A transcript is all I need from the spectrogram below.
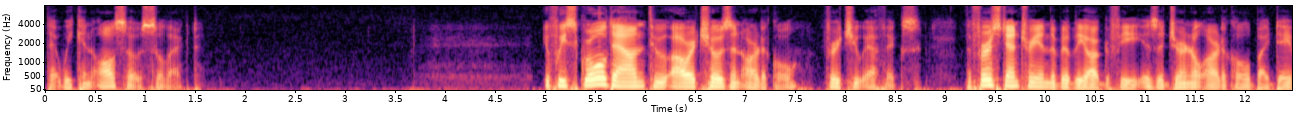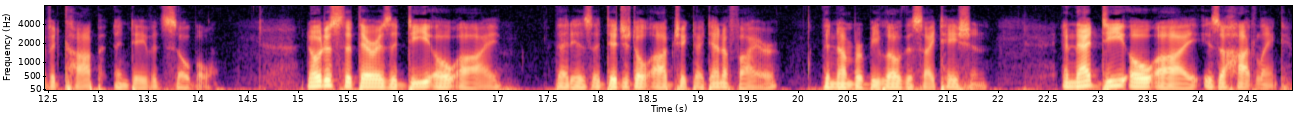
that we can also select. If we scroll down through our chosen article, Virtue Ethics, the first entry in the bibliography is a journal article by David Copp and David Sobel. Notice that there is a DOI, that is, a digital object identifier, the number below the citation, and that DOI is a hot link.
